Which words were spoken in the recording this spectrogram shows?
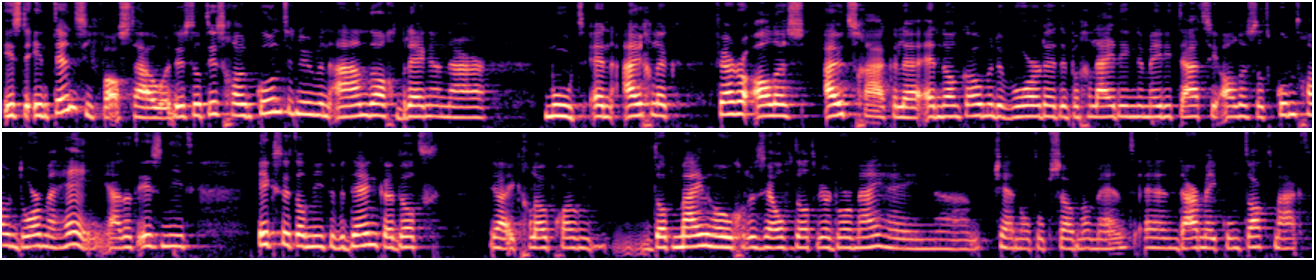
is de intentie vasthouden. Dus dat is gewoon continu mijn aandacht brengen naar moed. En eigenlijk verder alles uitschakelen. En dan komen de woorden, de begeleiding, de meditatie, alles. Dat komt gewoon door me heen. Ja, dat is niet ik zit dan niet te bedenken dat, ja, ik geloof gewoon dat mijn hogere zelf dat weer door mij heen uh, channelt op zo'n moment. En daarmee contact maakt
